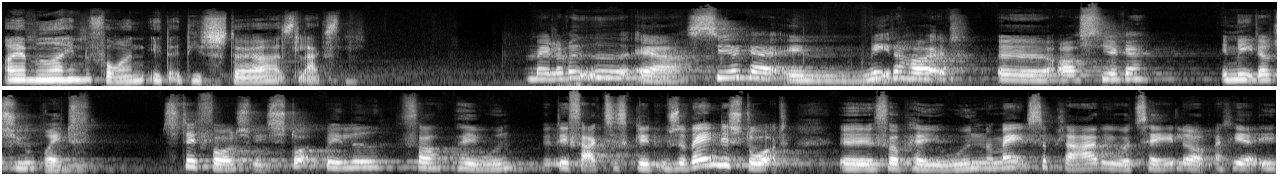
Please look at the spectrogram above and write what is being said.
og jeg møder hende foran et af de større af slagsen. Maleriet er cirka en meter højt øh, og cirka en meter 20 bredt. Så det er et forholdsvis stort billede for perioden. Det er faktisk lidt usædvanligt stort øh, for perioden. Normalt så plejer vi jo at tale om, at her i,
